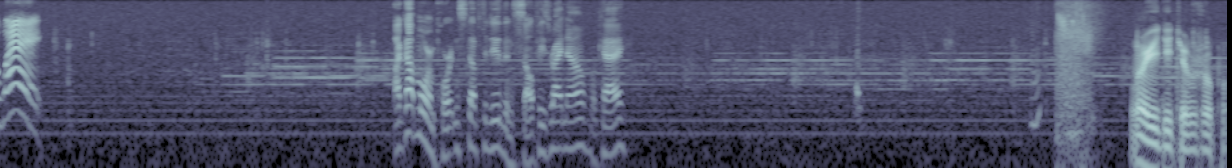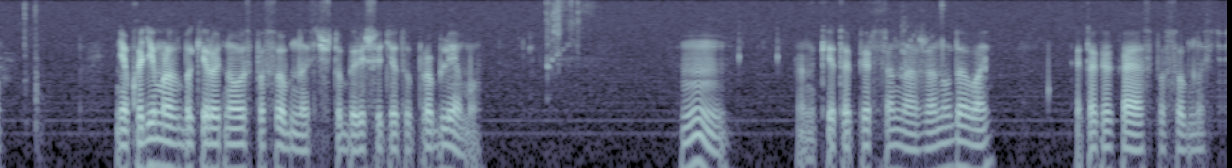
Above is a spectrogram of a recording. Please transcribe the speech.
away! I got more important stuff to do than selfies right now, okay? Ну, идите в жопу. Необходимо разблокировать новую способность, чтобы решить эту проблему. Ммм, анкета персонажа. Ну, давай. Это какая способность?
